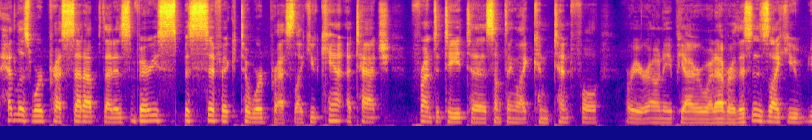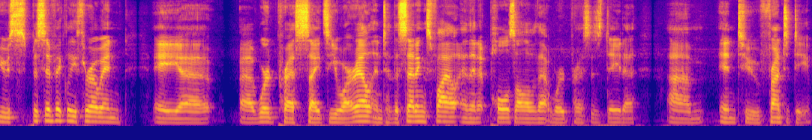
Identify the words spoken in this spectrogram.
headless WordPress setup that is very specific to WordPress. Like you can't attach Frontity to something like Contentful or your own API or whatever. This is like you you specifically throw in a, uh, a WordPress site's URL into the settings file, and then it pulls all of that WordPress's data um, into Frontity.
